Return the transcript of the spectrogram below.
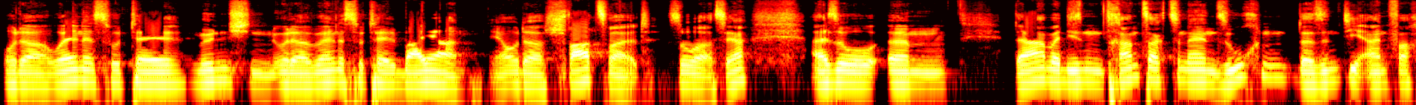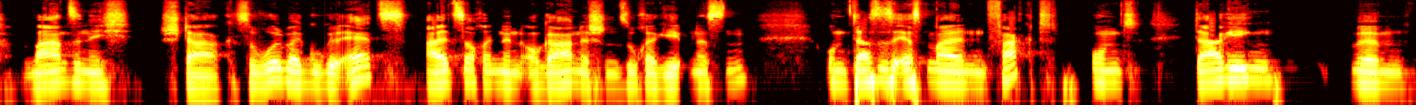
oder Wellness Hotel München oder Wellness Hotel Bayern, ja, oder Schwarzwald, sowas, ja. Also ähm, da bei diesem transaktionellen Suchen, da sind die einfach wahnsinnig stark, sowohl bei Google Ads als auch in den organischen Suchergebnissen. Und das ist erstmal ein Fakt. Und dagegen ähm,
